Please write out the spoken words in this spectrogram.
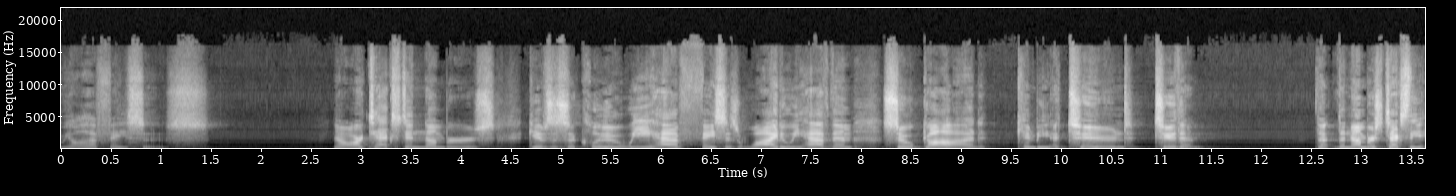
We all have faces. Now, our text in Numbers gives us a clue. We have faces. Why do we have them? So God can be attuned to them. The, the Numbers text, the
